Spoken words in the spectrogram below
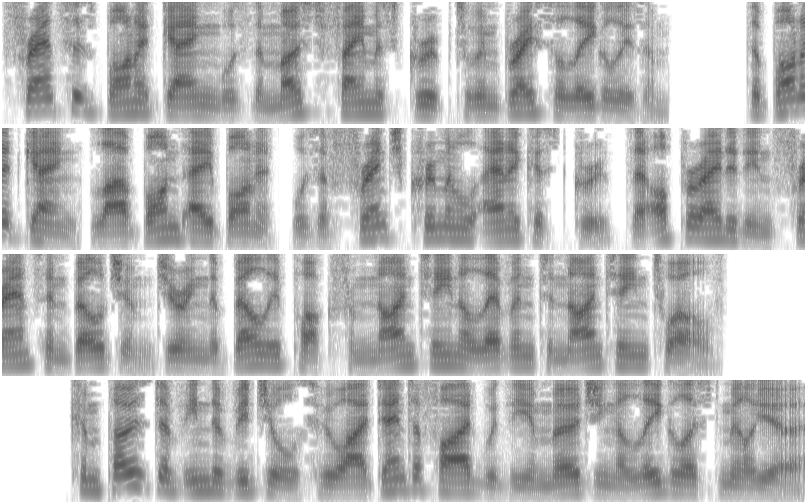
France's Bonnot Gang was the most famous group to embrace illegalism. The Bonnot Gang La Bande et Bonnot was a French criminal anarchist group that operated in France and Belgium during the Belle Époque from 1911 to 1912. Composed of individuals who identified with the emerging illegalist milieu,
